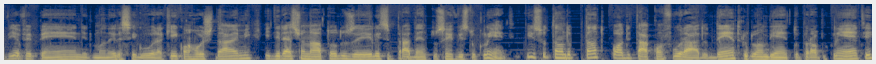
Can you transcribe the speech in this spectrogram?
via VPN, de maneira segura, aqui com a HostDime e direcionar todos eles para dentro do serviço do cliente. Isso tanto, tanto pode estar configurado dentro do ambiente do próprio cliente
